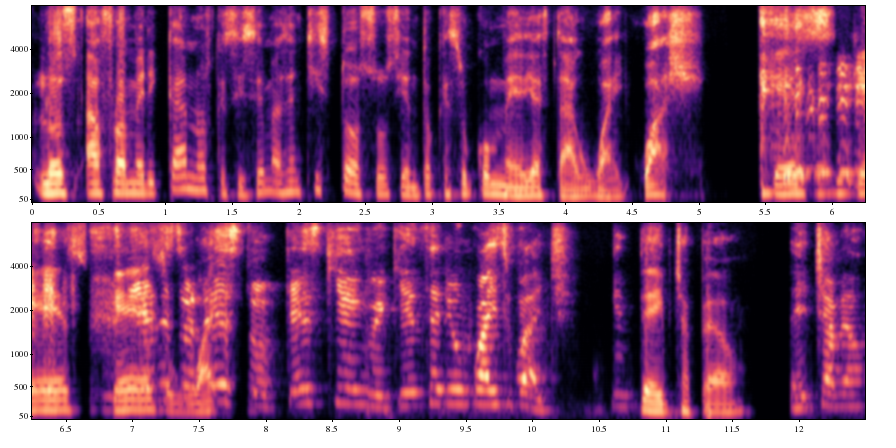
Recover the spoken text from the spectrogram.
Los afroamericanos que sí se me hacen chistosos, siento que su comedia está whitewash. ¿Qué es, qué es, qué ¿Quién es es white? ¿Qué es quién, güey? ¿Quién sería un White Watch? ¿Quién? Dave Chappelle. Dave Chappelle.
